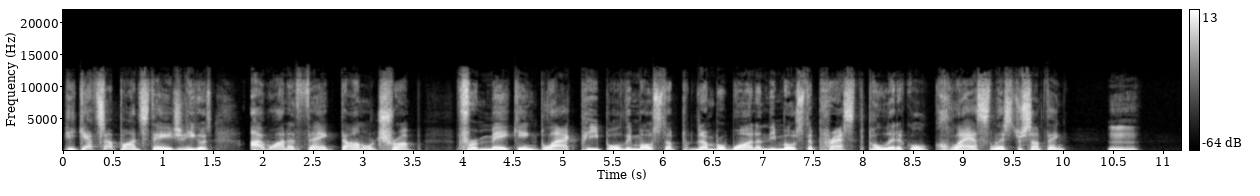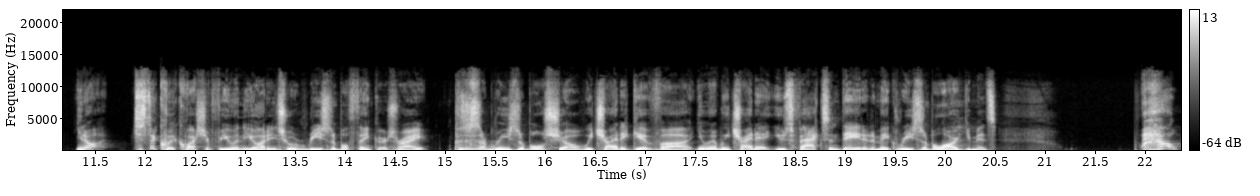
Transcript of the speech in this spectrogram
He gets up on stage and he goes, I want to thank Donald Trump for making black people the most op- number one on the most oppressed political class list or something. You know, just a quick question for you in the audience who are reasonable thinkers, right? Because this is a reasonable show. We try to give, uh, you know, we try to use facts and data to make reasonable arguments. How,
